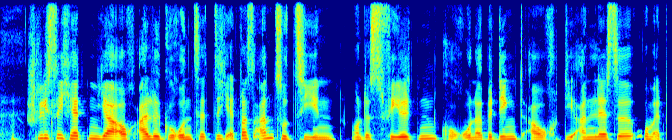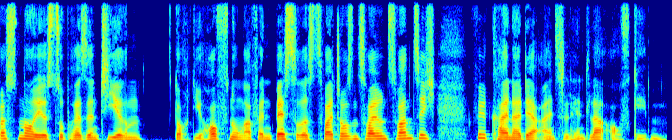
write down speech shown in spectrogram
Schließlich hätten ja auch alle grundsätzlich etwas anzuziehen und es fehlten, Corona-bedingt, auch die Anlässe, um etwas Neues zu präsentieren. Doch die Hoffnung auf ein besseres 2022 will keiner der Einzelhändler aufgeben.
